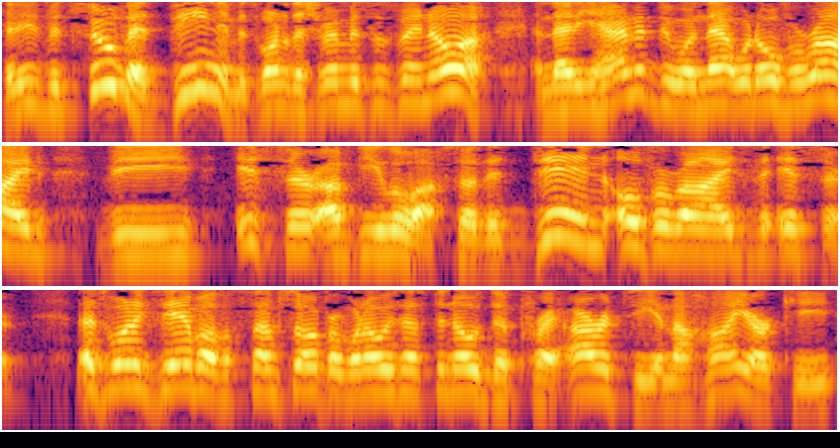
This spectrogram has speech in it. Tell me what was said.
That he's mitzvah, dinim is one of the Shem mitzvahs by Noach, and that he had to do, and that would override the isser of Giluach. So the din overrides the isser. That's one example of Chassam Sofer. One always has to know the priority and the hierarchy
